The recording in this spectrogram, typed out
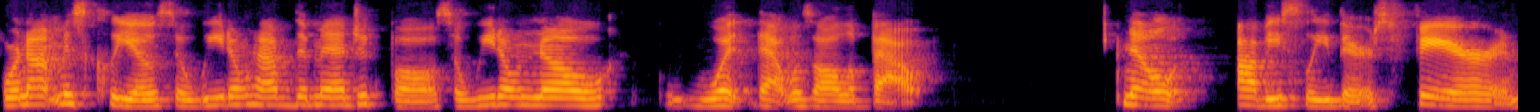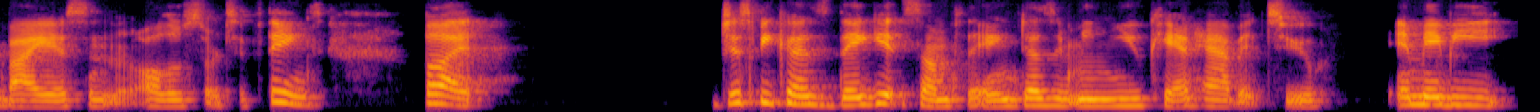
we're not Miss Cleo, so we don't have the magic ball, so we don't know what that was all about. Now, obviously, there's fair and bias and all those sorts of things, but just because they get something doesn't mean you can't have it too. And maybe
